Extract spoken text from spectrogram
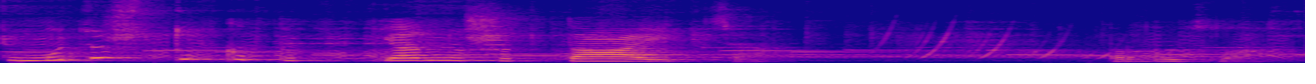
чому ця штука постійно шатається? Тепер, будь ласка.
